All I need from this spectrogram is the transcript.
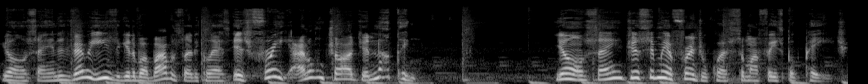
You know what I'm saying? It's very easy to get into my Bible study class. It's free. I don't charge you nothing. You know what I'm saying? Just send me a friend request to my Facebook page,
